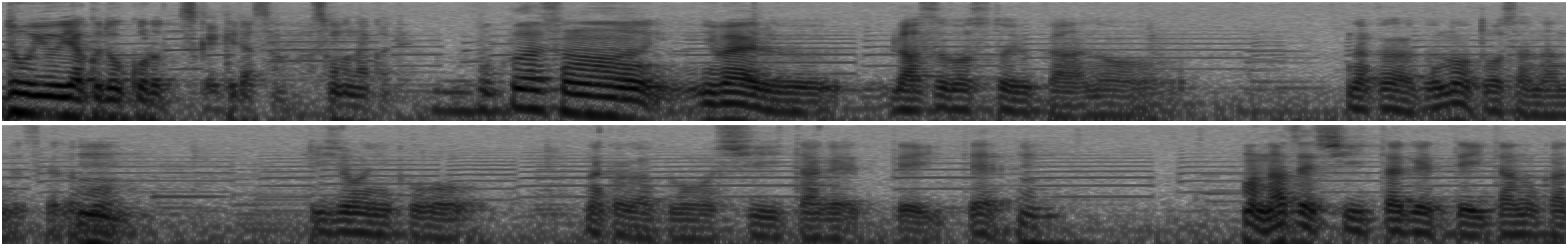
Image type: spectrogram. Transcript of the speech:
どういう役どころですか池田さんはその中で。僕はそのいわゆるラスボスというかあの中川君のお父さんなんですけども、うん、非常にこう中川君を虐げていて、うん、まあ、なぜ虐げていたのかっ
